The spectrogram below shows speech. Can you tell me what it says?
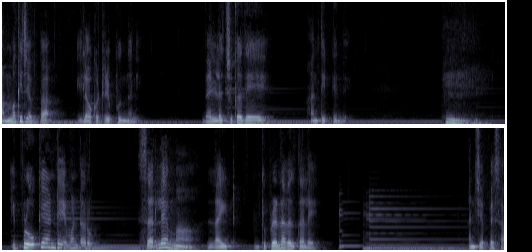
అమ్మకి చెప్పా ఇలా ఒక ట్రిప్ ఉందని. వెళ్ళొచ్చు కదే అని తిట్టింది. ఇప్పుడు ఓకే అంటే ఏమంటారో? సర్లే అమ్మా లైట్ ఇంకెప్పుడైనా వెళ్తాలే అని చెప్పేశా.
